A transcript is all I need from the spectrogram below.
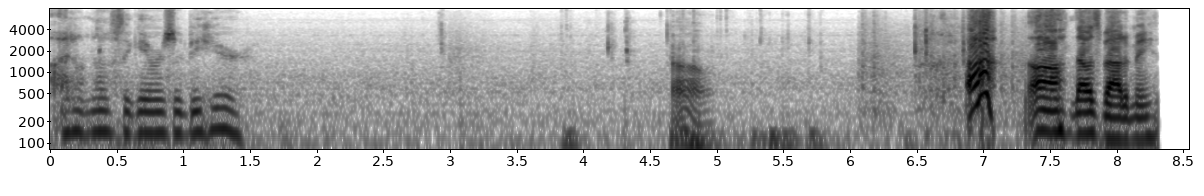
I don't know if the gamers would be here. Oh. Ah! Ah, that was bad of me.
